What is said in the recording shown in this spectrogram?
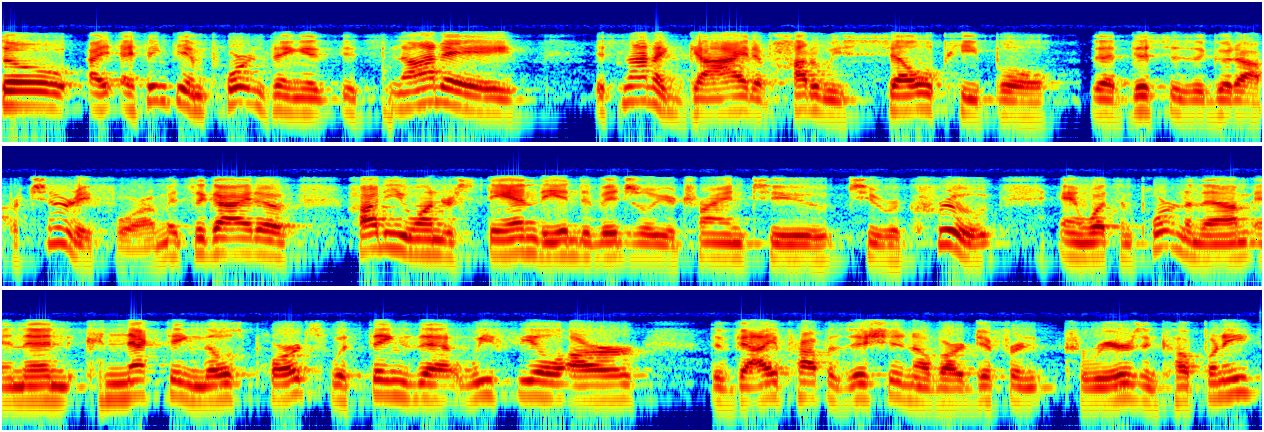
So I, I think the important thing is it's not a it's not a guide of how do we sell people that this is a good opportunity for them. It's a guide of how do you understand the individual you're trying to to recruit and what's important to them, and then connecting those parts with things that we feel are the value proposition of our different careers and company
